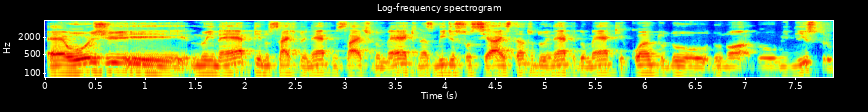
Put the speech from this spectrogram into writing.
É, hoje, no INEP, no site do INEP, no site do MEC, nas mídias sociais, tanto do INEP, do MEC, quanto do, do, do ministro,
